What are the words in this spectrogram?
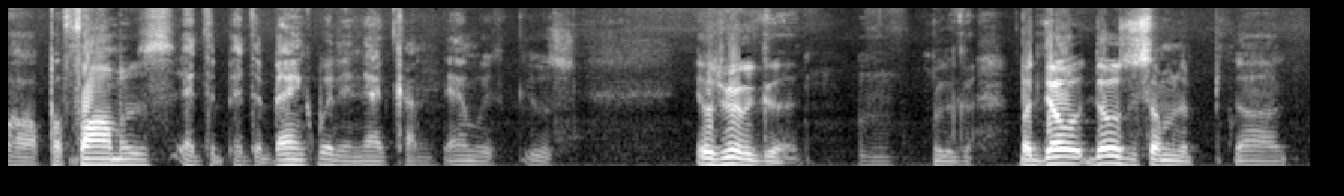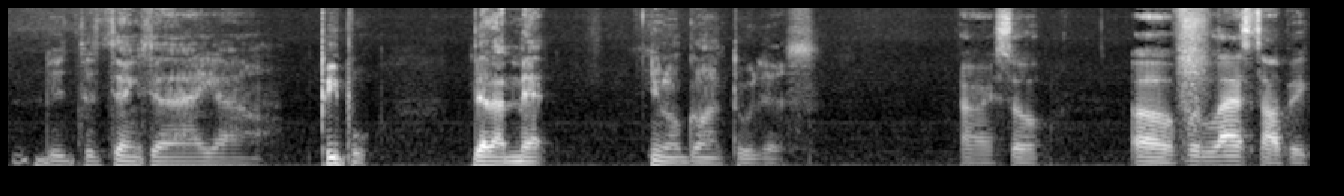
of uh, performers at the at the banquet and that kind of. And it was it was it was really good, really good. But those those are some of the uh, the, the things that I uh, people that I met, you know, going through this. All right. So, uh, for the last topic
